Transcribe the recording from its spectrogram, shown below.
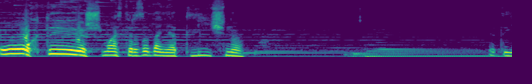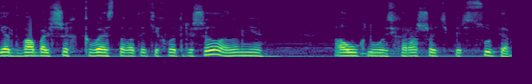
Ох ты ж, мастер задания, отлично. Это я два больших квеста вот этих вот решил. Оно мне аукнулось хорошо теперь, супер.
